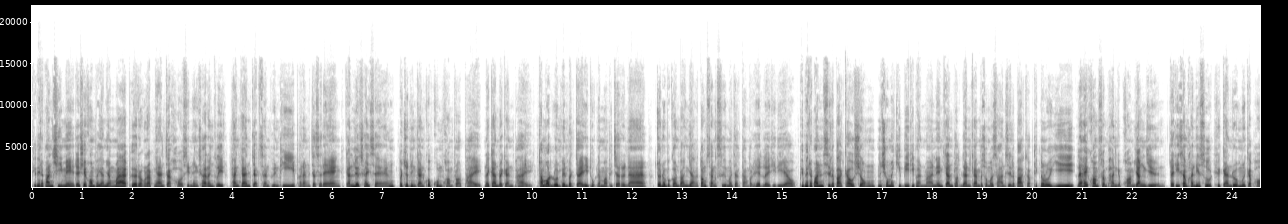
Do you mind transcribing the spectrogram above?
พิพิธภัณฑ์ฉีเมยได้ใช้ความพยายามอย่างมาก เพื่อรองรับงานจากหอศิลป์แห่งชาติอังกฤษ ทั้งการจัดสรรพื้นที่ ผนังจัดแสดง การเลือกใช้แสงไปจนถึงการควบคุมความปลอดภัยและการประกันภัย ทั้งหมดล้วนเป็นปัจจัยที่ถูกนำมาพิจารณาจนอุปกรณ์บางอย่างต้องสั่งซื้อมาจากต่างประเทศเลยทีเดียว พิพิธภัณฑ์ศิลปะเกาฉงในช่วงไม่กี่ปีที่ผ่านมาเน้นการผลักดันการผสมผสานศิลปะกับเทคโนโลยี และให้ความสัมพันธ์กับความยั่งยืนแต่ที่สำคัญที่สุดคือการร่วมมือกับหอ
